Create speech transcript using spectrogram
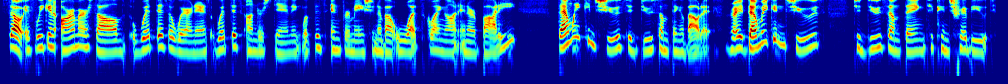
So, if we can arm ourselves with this awareness, with this understanding, with this information about what's going on in our body, then we can choose to do something about it, right? Then we can choose to do something to contribute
